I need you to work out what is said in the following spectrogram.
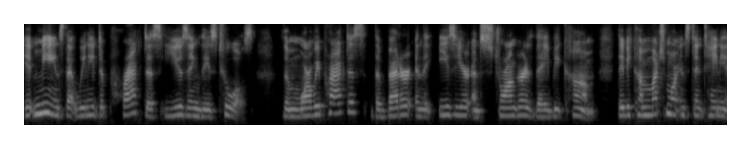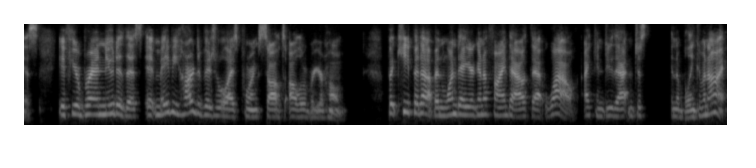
It means that we need to practice using these tools the more we practice, the better and the easier and stronger they become. They become much more instantaneous. If you're brand new to this, it may be hard to visualize pouring salt all over your home, but keep it up. And one day you're going to find out that, wow, I can do that in just in a blink of an eye.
